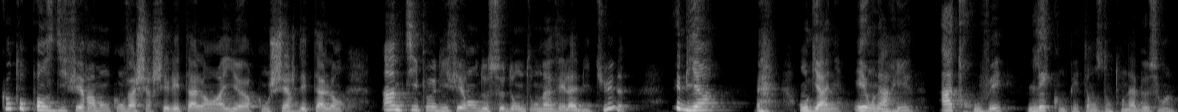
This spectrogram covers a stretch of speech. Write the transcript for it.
quand on pense différemment, qu'on va chercher les talents ailleurs, qu'on cherche des talents un petit peu différents de ceux dont on avait l'habitude, eh bien, on gagne et on arrive à trouver les compétences dont on a besoin.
